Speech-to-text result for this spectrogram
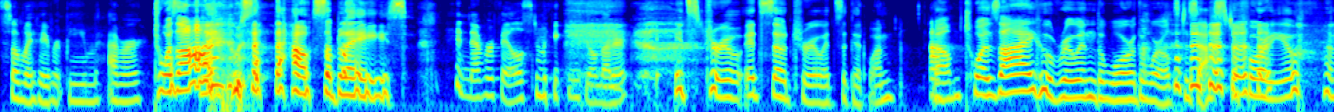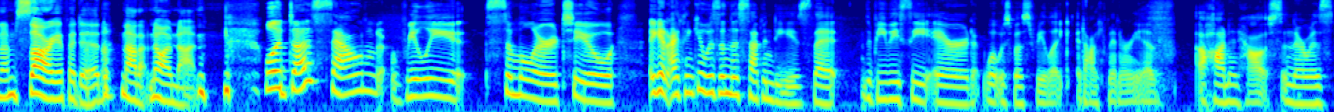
Still my favorite meme ever. Twas I who set the house ablaze. It never fails to make me feel better. It's true. It's so true. It's a good one. Ah. Well, twas I who ruined the War of the Worlds disaster for you, and I'm sorry if I did. Not, no, I'm not. Well, it does sound really similar to, again, I think it was in the 70s that the BBC aired what was supposed to be like a documentary of a haunted house. And there was,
